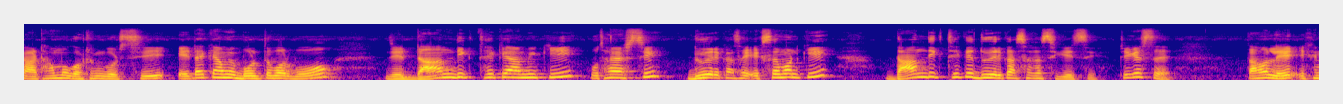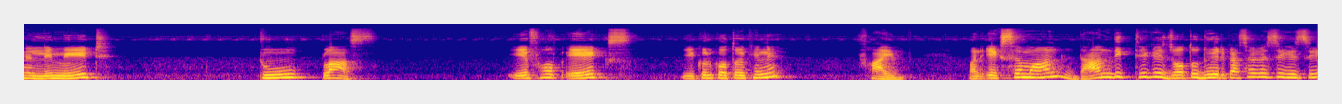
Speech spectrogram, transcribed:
কাঠামো গঠন করছি, এটাকে আমি বলতে পারব যে ডান দিক থেকে আমি কি কোথায় আসছি? দুইয়ের কাছে, এক্স মান কি? ডান দিক থেকে দুইয়ের কাছাকাছি গেছি, ঠিক আছে? তাহলে এখানে limit two plus F of X equal কত এখানে? ফাইভ মানে এক্সের মান ডান দিক থেকে যত দুইয়ের কাছাকাছি গেছি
